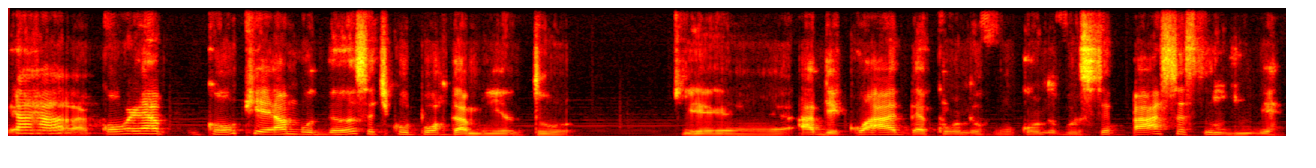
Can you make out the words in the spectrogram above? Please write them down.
Uhum. Qual, é a, qual que é a mudança de comportamento que é adequada quando, quando você passa a ser líder,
